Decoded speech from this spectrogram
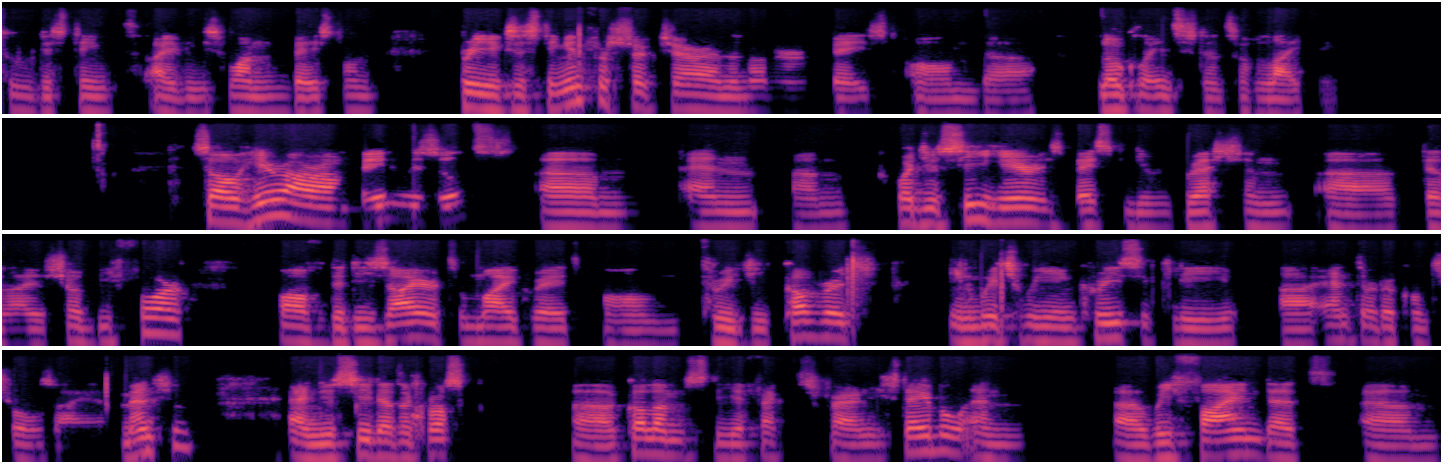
two distinct IVs, one based on pre-existing infrastructure and another based on the local incidence of lightning. So here are our main results. Um, and um, what you see here is basically the regression uh, that I showed before of the desire to migrate on 3G coverage, in which we increasingly uh, enter the controls I have mentioned. And you see that across uh, columns, the effect is fairly stable. And uh, we find that, um,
